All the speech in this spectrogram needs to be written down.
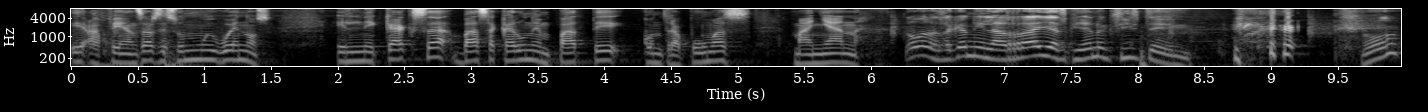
eh, afianzarse. Son muy buenos. El Necaxa va a sacar un empate contra Pumas mañana. No van a sacar ni las rayas que ya no existen. ¿No?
